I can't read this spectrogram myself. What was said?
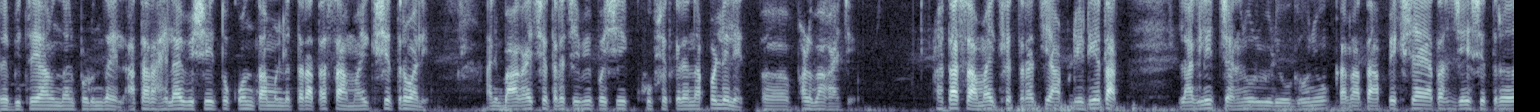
रब्बीचंही अनुदान पडून जाईल. आता राहिला विषय तो कोणता म्हणलं तर आता सामायिक क्षेत्रवाले. आणि बागायत क्षेत्राचे बी पैसे खूप शेतकऱ्यांना पडलेले आहेत फळबागायचे. आता सामायिक क्षेत्राची अपडेट येतात. लागली चॅनलवर व्हिडिओ घेऊन येऊ. कारण आता अपेक्षा आहे आता जे क्षेत्र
